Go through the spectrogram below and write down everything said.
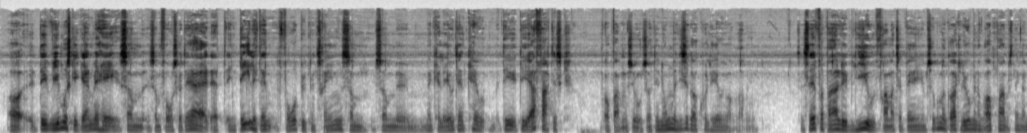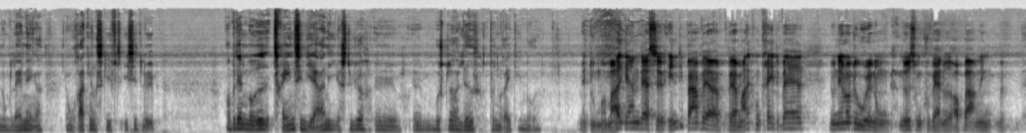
Og det vi måske gerne vil have som, som forsker, det er, at, at en del af den forebyggende træning, som, som øh, man kan lave, den kan jo, det, det er faktisk opvarmningsøvelser. Det er nogen, man lige så godt kunne lave i opvarmningen. Så i stedet for bare at løbe lige ud frem og tilbage, jamen, så kan man godt løbe med nogle opbremsninger, nogle landinger, nogle retningsskift i sit løb. Og på den måde træne sin hjerne i at styre øh, øh, muskler og led på den rigtige måde. Men du må meget gerne lade os endelig bare være, være meget konkret. Hvad er, nu nævner du øh, nogle, noget, som kunne være noget opvarmning.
